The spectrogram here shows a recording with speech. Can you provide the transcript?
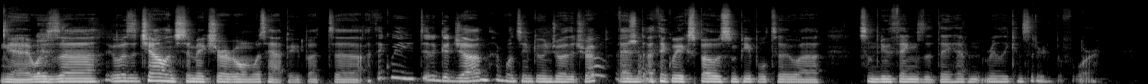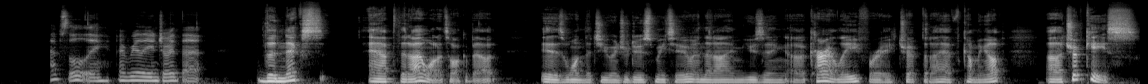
Yeah, it was uh, it was a challenge to make sure everyone was happy, but uh, I think we did a good job. Everyone seemed to enjoy the trip, oh, and sure. I think we exposed some people to uh, some new things that they haven't really considered before. Absolutely, I really enjoyed that. The next app that I want to talk about is one that you introduced me to and that I'm using uh, currently for a trip that I have coming up. Uh, Tripcase,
